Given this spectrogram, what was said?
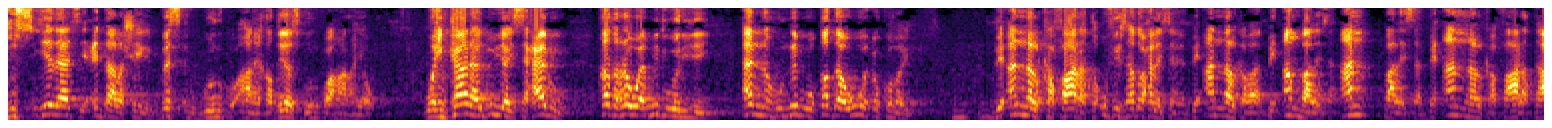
jusiyadaas iyo ciddaa la sheegay. Bas abu gooni ku ahaanaya qadiyadaas gooni ku ahaanaya. Wain kaana hadduu yahay saxaabigu qad rawaa mid wariyey annahu nebigu qadaa wuu xukumay biana alkafaarata u fiirsa hadda waa biana alkafaara bian baa laysa an baa laysa biana alkafaarata.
